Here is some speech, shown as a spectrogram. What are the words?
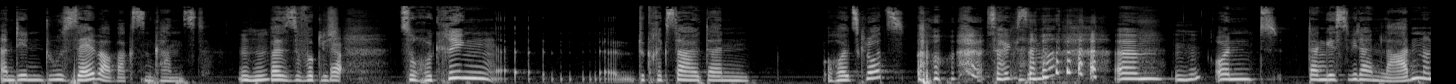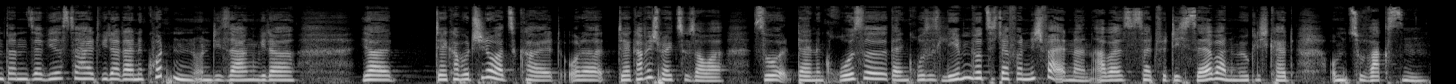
an denen du selber wachsen kannst. Mhm. Weil sie so wirklich ja. zurückkriegen, äh, du kriegst da halt deinen Holzklotz, sag ich immer. ähm, mhm. Und dann gehst du wieder in den Laden und dann servierst du halt wieder deine Kunden und die sagen wieder, ja, der Cappuccino war zu kalt oder der Kaffee schmeckt zu sauer. So, deine große, dein großes Leben wird sich davon nicht verändern, aber es ist halt für dich selber eine Möglichkeit, um zu wachsen.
